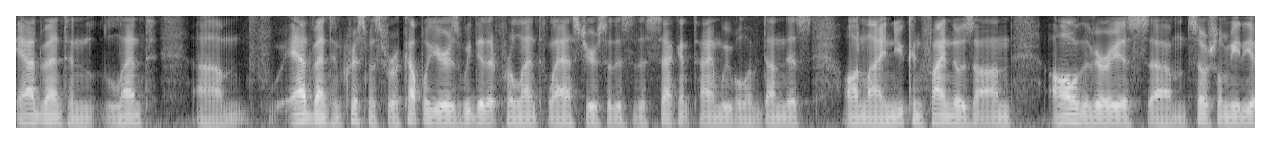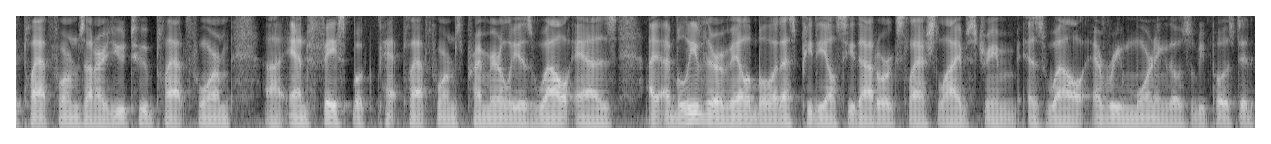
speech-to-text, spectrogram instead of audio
Advent and Lent, um, Advent and Christmas for a couple years. We did it for Lent last year, so this is the second time we will have done this online. You can find those on all of the various um, social media platforms on our YouTube platform uh, and Facebook platforms primarily, as well as I, I, believe they're available at spdlc.org slash livestream as well. Every morning those will be posted.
